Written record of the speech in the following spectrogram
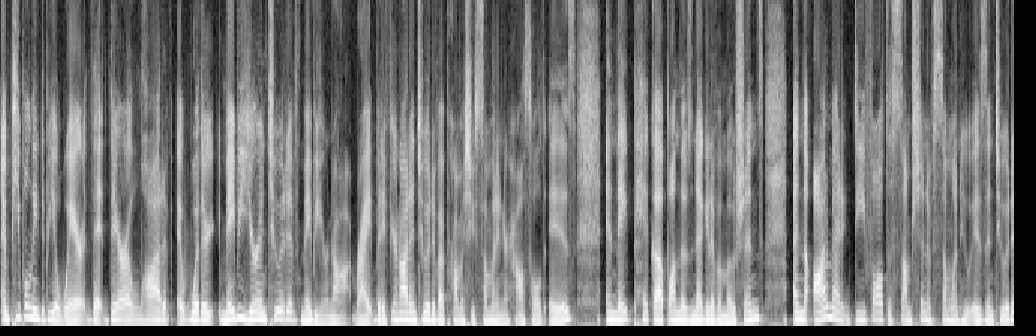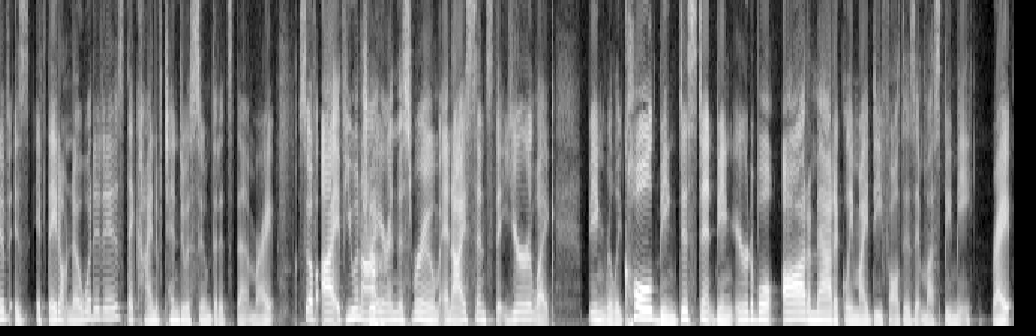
And people need to be aware that there are a lot of, eh, whether maybe you're intuitive, maybe you're not, right? But if you're not intuitive, I promise you someone in your household is, and they pick up on those negative emotions. And the automatic default assumption of someone who is intuitive is if they don't know what it is, they kind of tend to assume that it's them, right? So if I, if you and I are in this room and I sense that you're like, being really cold, being distant, being irritable, automatically my default is it must be me, right?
